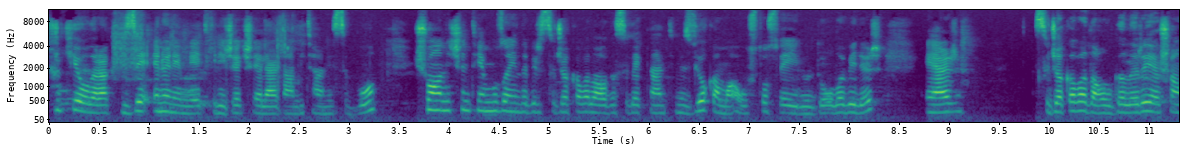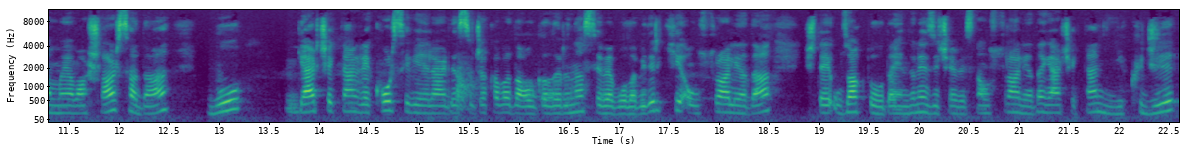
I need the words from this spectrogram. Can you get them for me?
Türkiye olarak bizi en önemli etkileyecek şeylerden bir tanesi bu. Şu an için Temmuz ayında bir sıcak hava dalgası beklentimiz yok ama Ağustos ve Eylül'de olabilir. Eğer sıcak hava dalgaları yaşanmaya başlarsa da bu gerçekten rekor seviyelerde sıcak hava dalgalarına sebep olabilir ki Avustralya'da işte uzak doğuda Endonezya çevresinde Avustralya'da gerçekten yıkıcı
